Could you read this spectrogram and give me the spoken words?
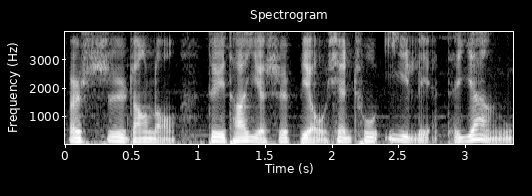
而市长老对他也是表现出一脸的厌恶。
